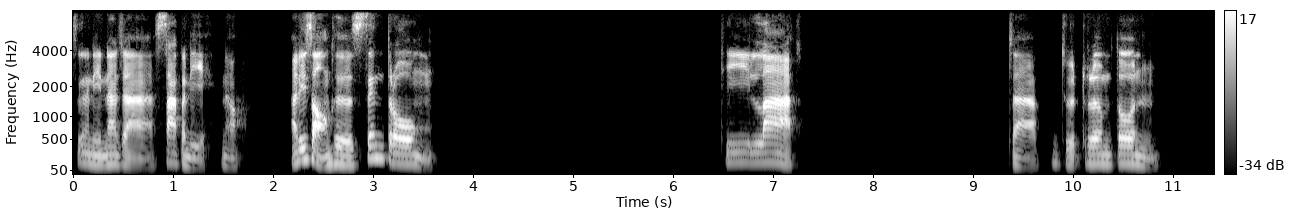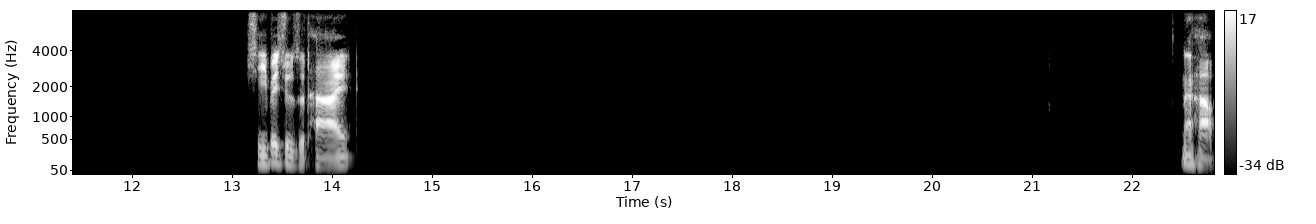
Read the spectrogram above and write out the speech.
ซึ่งอันนี้น่าจะทราบกันดีเนาะอันที่สองคือเส้นตรง ที่ลาก จากจุดเริ่มต้น ชี้ไปจุดสุดท้าย นะครับ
